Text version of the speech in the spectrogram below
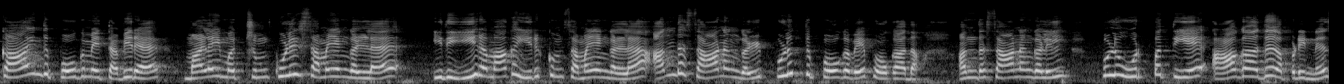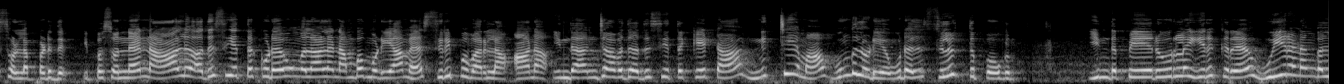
காய்ந்து போகுமே தவிர மழை மற்றும் குளிர் சமயங்களில் இது ஈரமாக இருக்கும் சமயங்களில் அந்த சாணங்கள் புழுத்து போகவே போகாதாம். அந்த சாணங்களில் புழு உற்பத்தியே ஆகாது அப்படின்னு சொல்லப்படுது. இப்போ சொன்ன நாலு அதிசயத்தை கூட உங்களால் நம்ப முடியாமல் சிரிப்பு வரலாம். ஆனால் இந்த அஞ்சாவது அதிசயத்தை கேட்டால் நிச்சயமாக உங்களுடைய உடல் சிலிர்த்து போகும். இந்த பேரூரில் இருக்கிற உயிரினங்கள்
